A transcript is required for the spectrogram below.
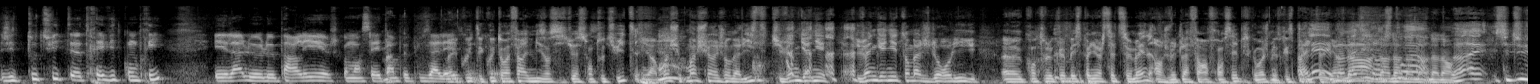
j'ai tout de suite très vite compris. Et là, le, le parler, je commence à être Bah, un peu plus à l'aise. Bah, écoute, donc, écoute, on va faire une mise en situation tout de suite. Et alors, moi, je, moi, je suis un journaliste. Tu viens de gagner, tu viens de gagner ton match d'Euroleague euh, contre le club espagnol cette semaine. Alors, je vais te la faire en français parce que moi, je maîtrise pas Allez, l'italien. bah non, non, non, non, non, non, non. Bah, eh, si, tu,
